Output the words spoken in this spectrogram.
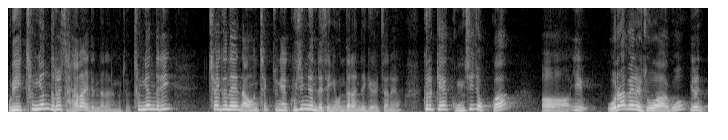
우리 청년들을 잘 알아야 된다는 거죠. 청년들이 최근에 나온 책 중에 90년대생이 온다는 얘기가 있잖아요. 그렇게 공시족과 어, 이 워라벨을 좋아하고 이런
